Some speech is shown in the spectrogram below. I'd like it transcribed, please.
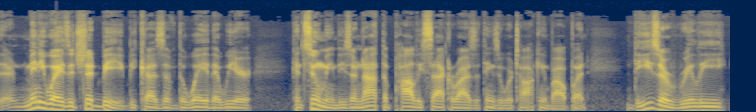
in many ways it should be because of the way that we are consuming. These are not the polysaccharides, the things that we're talking about, but these are really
